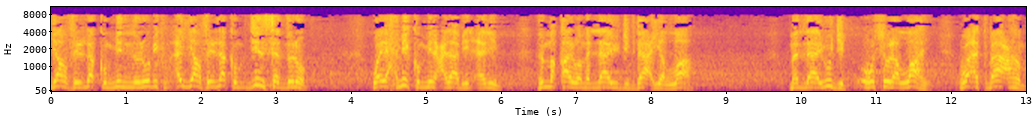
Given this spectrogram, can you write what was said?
يغفر لكم من ذنوبكم أي يغفر لكم جنس الذنوب. ويحميكم من عذاب أليم. ثم قال ومن لا يجب داعي الله من لا يجب رسل الله وأتباعهم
